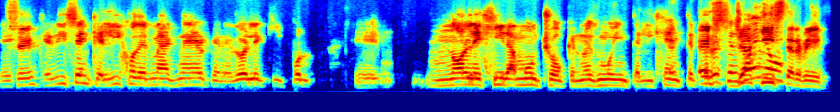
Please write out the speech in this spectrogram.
eh, que dicen que el hijo de McNair, que heredó el equipo, eh, no le gira mucho, que no es muy inteligente. Pero es, Jack Easterby.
